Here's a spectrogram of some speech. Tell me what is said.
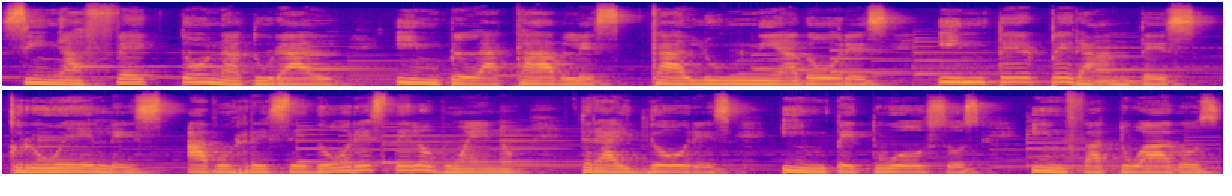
sin afecto natural, implacables, calumniadores, interperantes, crueles, aborrecedores de lo bueno, traidores, impetuosos, infatuados,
